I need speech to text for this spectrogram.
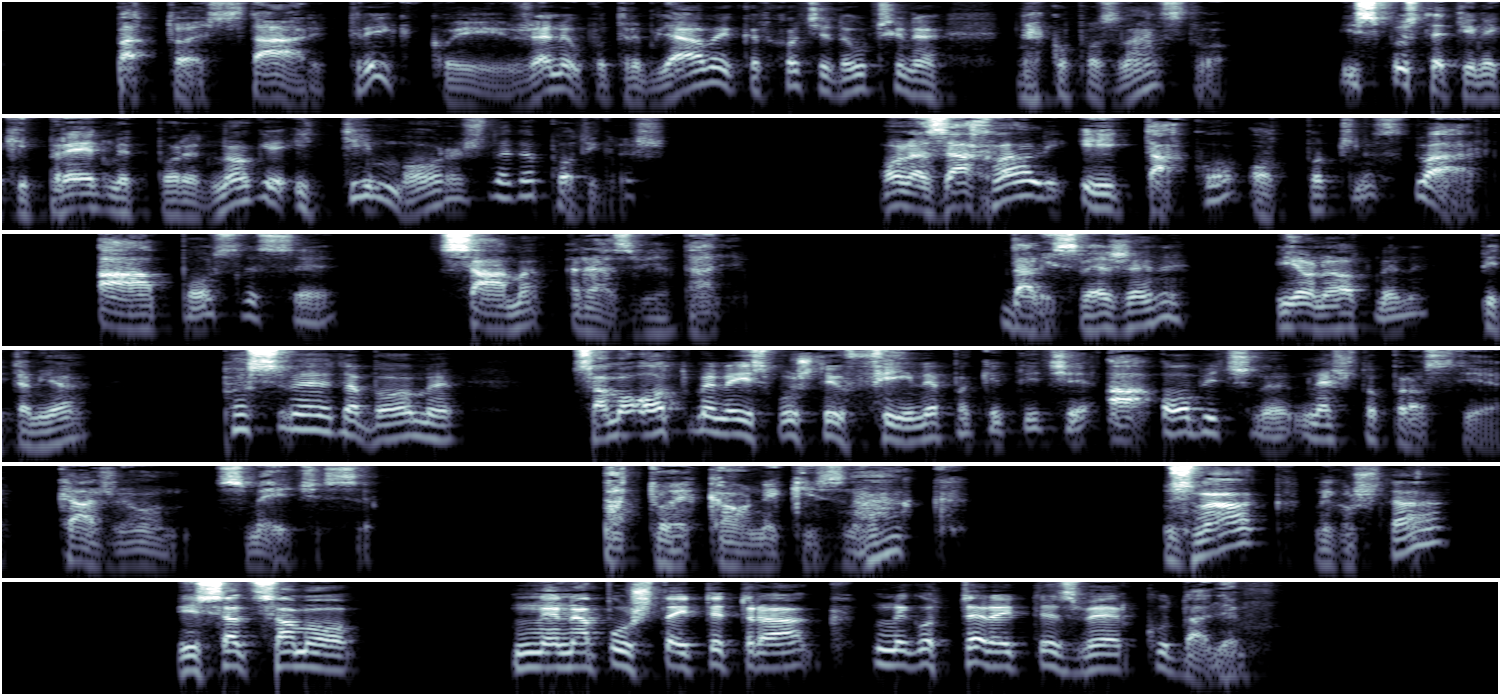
Pa to je stari trik koji žene upotrebljavaju kad hoće da učine neko poznanstvo. Ispuste ti neki predmet pored noge i ti moraš da ga podigneš. Ona zahvali i tako otpočne stvar, a posle se sama razvija dalje. Da li sve žene? I ona od mene? Pitam ja. Pa sve da bome, samo od mene ispuštaju fine paketiće, a obično nešto prostije, kaže on, smeći se. Pa to je kao neki znak. Znak, nego šta? I sad samo ne napuštajte trag, nego terajte zverku dalje.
